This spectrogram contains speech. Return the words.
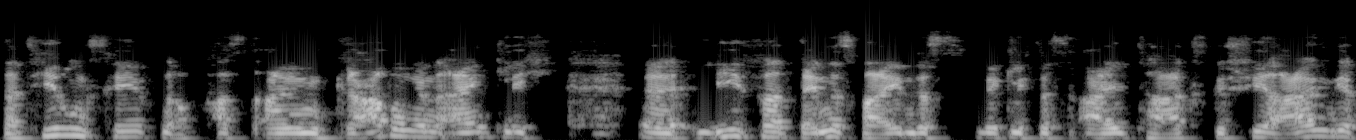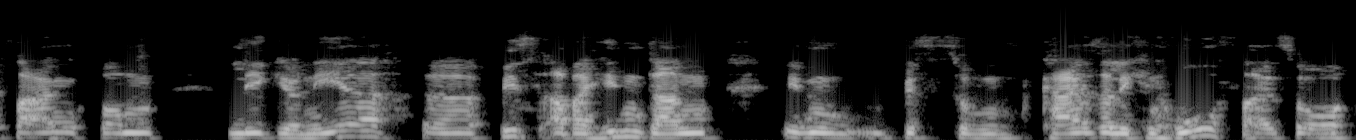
Datierungshilfen auf fast allen Grabungen eigentlich äh, liefert, denn es war eben das wirklich das Alltagsgeschirr, angefangen vom Legionär äh, bis aber hin dann in, bis zum kaiserlichen Hof, also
